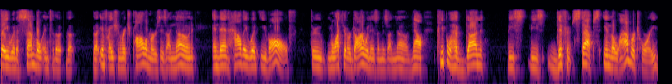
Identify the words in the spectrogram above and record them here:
they would assemble into the, the, the information rich polymers is unknown and then how they would evolve through molecular darwinism is unknown. Now people have done these these different steps in the laboratory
